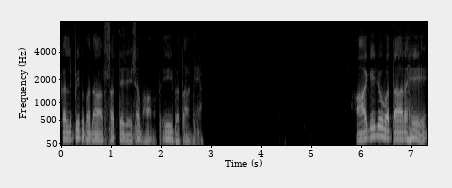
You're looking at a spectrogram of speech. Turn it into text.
कल्पित पदार्थ सत्य जैसा भान होता यही बता दिया। आगे जो बता रहे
